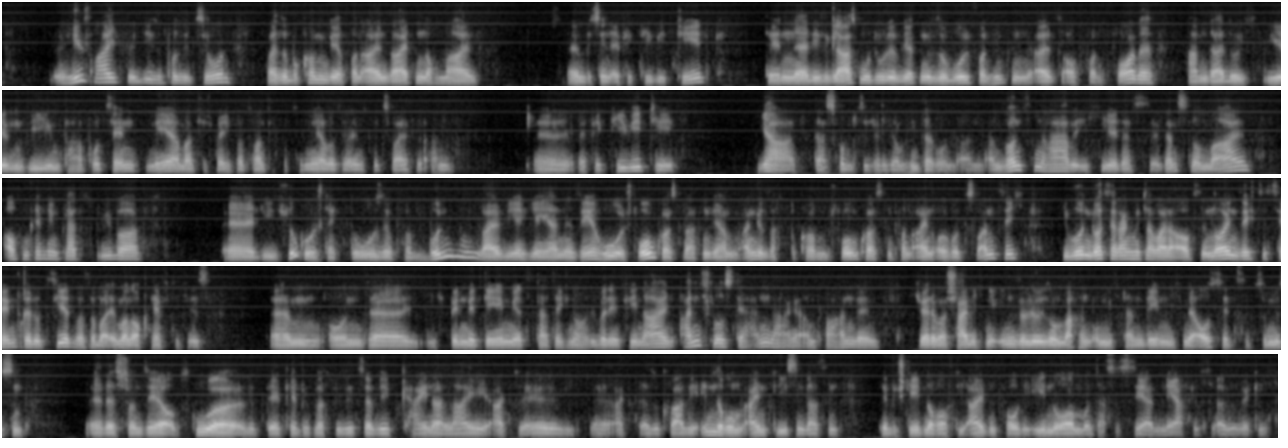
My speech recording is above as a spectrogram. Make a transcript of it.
hilfreich für diese Position, weil so bekommen wir von allen Seiten nochmal ein bisschen Effektivität, denn äh, diese Glasmodule wirken sowohl von hinten als auch von vorne haben dadurch irgendwie ein paar Prozent mehr, manche sprechen von 20 Prozent mehr, was ich allerdings bezweifle, an äh, Effektivität. Ja, das kommt sicherlich am Hintergrund an. Ansonsten habe ich hier das ganz normal auf dem Campingplatz über äh, die Schuko-Steckdose verbunden, weil wir hier ja eine sehr hohe Stromkosten hatten. Wir haben angesagt bekommen, Stromkosten von 1,20 Euro. Die wurden Gott sei Dank mittlerweile auf 69 Cent reduziert, was aber immer noch heftig ist. Ähm, und äh, ich bin mit dem jetzt tatsächlich noch über den finalen Anschluss der Anlage am Verhandeln. Ich werde wahrscheinlich eine Insellösung machen, um mich dann dem nicht mehr aussetzen zu müssen. Äh, das ist schon sehr obskur. Der Campingplatzbesitzer will keinerlei aktuell, äh, also quasi Änderungen einfließen lassen. Der besteht noch auf die alten VDE-Normen und das ist sehr nervig, also wirklich.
